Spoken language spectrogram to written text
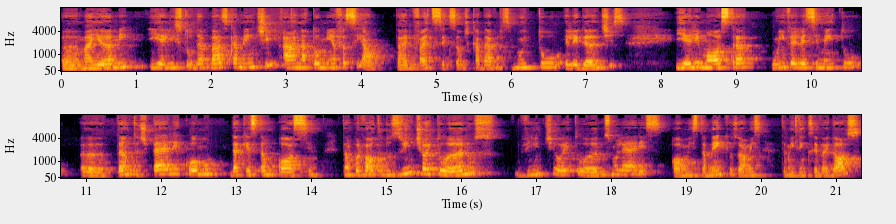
uh, Miami, e ele estuda basicamente a anatomia facial, tá? Ele faz dissecção de cadáveres muito elegantes e ele mostra o envelhecimento uh, tanto de pele como da questão óssea. Então, por volta dos 28 anos, 28 anos, mulheres, homens também, que os homens também têm que ser vaidosos,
